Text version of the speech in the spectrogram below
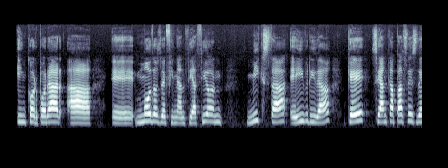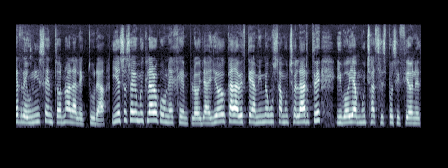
incorporar a eh, modos de financiación mixta e híbrida que sean capaces de reunirse en torno a la lectura. Y eso se ve muy claro con un ejemplo. Ya yo cada vez que a mí me gusta mucho el arte y voy a muchas exposiciones,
